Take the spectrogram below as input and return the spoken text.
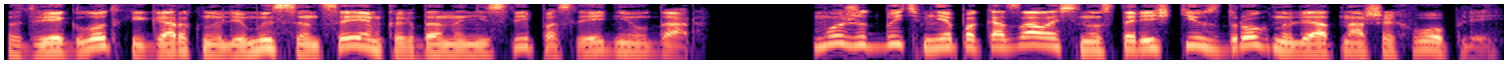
В две глотки гаркнули мы с сенсеем, когда нанесли последний удар. Может быть, мне показалось, но старички вздрогнули от наших воплей.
